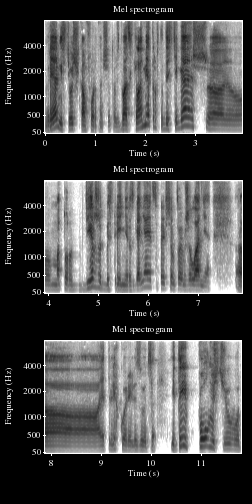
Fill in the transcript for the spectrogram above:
в реальности очень комфортно все. То есть 20 километров ты достигаешь, э, мотор держит, быстрее не разгоняется при всем твоем желании. А, это легко реализуется. И ты полностью вот,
